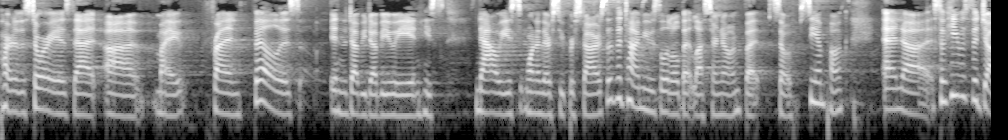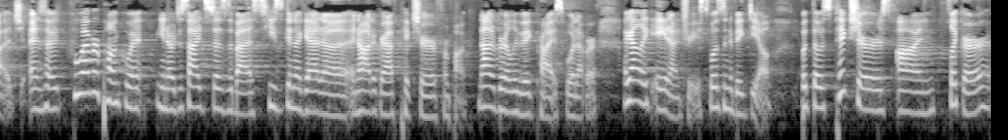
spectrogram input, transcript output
part of the story is that, uh, my friend Phil is in the WWE and he's, now he's one of their superstars. At the time, he was a little bit lesser known, but so CM Punk. And uh, so he was the judge. And so whoever Punk went, you know, decides does the best, he's going to get a, an autograph picture from Punk. Not a really big prize, whatever. I got like eight entries. Wasn't a big deal. But those pictures on Flickr,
